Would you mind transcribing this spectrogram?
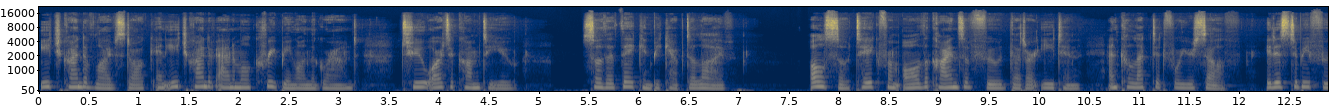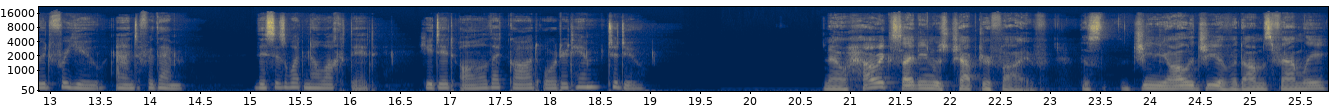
each kind of livestock, and each kind of animal creeping on the ground. Two are to come to you, so that they can be kept alive. Also, take from all the kinds of food that are eaten, and collect it for yourself. It is to be food for you and for them. This is what Noach did. He did all that God ordered him to do. Now, how exciting was chapter 5? This genealogy of Adam's family,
